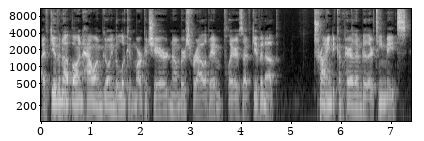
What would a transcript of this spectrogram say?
I've given up on how I'm going to look at market share numbers for Alabama players. I've given up trying to compare them to their teammates.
